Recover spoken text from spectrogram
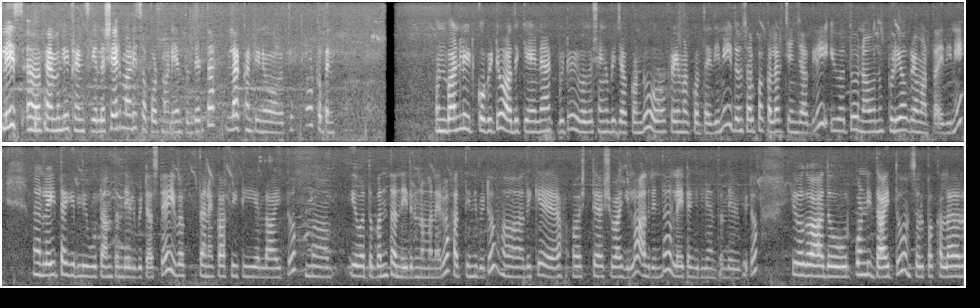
ಪ್ಲೀಸ್ ಫ್ಯಾಮಿಲಿ ಫ್ರೆಂಡ್ಸ್ಗೆಲ್ಲ ಶೇರ್ ಮಾಡಿ ಸಪೋರ್ಟ್ ಮಾಡಿ ಅಂತಂದು ಹೇಳ್ತಾ ಬ್ಲಾಗ್ ಕಂಟಿನ್ಯೂ ಆಗುತ್ತೆ. ಓಕೆ ಬನ್ನಿ. ಒಂದು ಬಾಣಲಿ ಇಟ್ಕೊಬಿಟ್ಟು ಅದಕ್ಕೆ ಎಣ್ಣೆ ಹಾಕ್ಬಿಟ್ಟು ಇವಾಗ ಶೇಂಗ ಬೀಜ ಹಾಕ್ಕೊಂಡು ಫ್ರೈ ಮಾಡ್ಕೊತಾ ಇದ್ದೀನಿ. ಇದೊಂದು ಸ್ವಲ್ಪ ಕಲರ್ ಚೇಂಜ್ ಆಗಲಿ. ಇವತ್ತು ನಾವು ಪುಳಿಯೋಗ್ರೆ ಮಾಡ್ತಾ ಇದ್ದೀನಿ. ಲೈಟಾಗಿರಲಿ ಊಟ ಅಂತಂದು ಹೇಳ್ಬಿಟ್ಟು ಅಷ್ಟೇ. ಇವಾಗ ತಾನೇ ಕಾಫಿ, ಟೀ ಎಲ್ಲ ಆಯಿತು. ಇವತ್ತು ಬಂದು ತಂದಿದ್ರು ನಮ್ಮ ಮನೆಯವರು. ಅದು ತಿಂದುಬಿಟ್ಟು ಅದಕ್ಕೆ ಅಷ್ಟೇ ಹಶ್ವಾಗಿಲ್ಲ. ಅದರಿಂದ ಲೈಟಾಗಿರಲಿ ಅಂತಂದು ಹೇಳ್ಬಿಟ್ಟು, ಇವಾಗ ಅದು ಹುರ್ಕೊಂಡಿದ್ದಾಯಿತು ಒಂದು ಸ್ವಲ್ಪ ಕಲರ್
